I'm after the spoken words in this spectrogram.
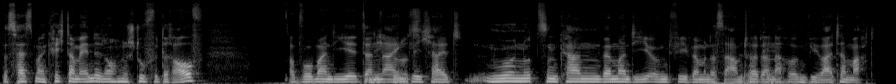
das heißt, man kriegt am Ende noch eine Stufe drauf. Obwohl man die dann Nicht eigentlich benutzt. halt nur nutzen kann, wenn man die irgendwie, wenn man das Abenteuer okay. danach irgendwie weitermacht.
